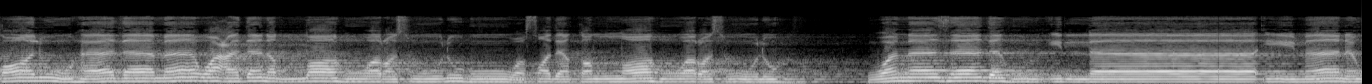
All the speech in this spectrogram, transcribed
qalu hadha ma wa'adana Allah wa rasuluhu wa sadaqa Allah wa rasuluhu wa ma zadahum illa imanan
